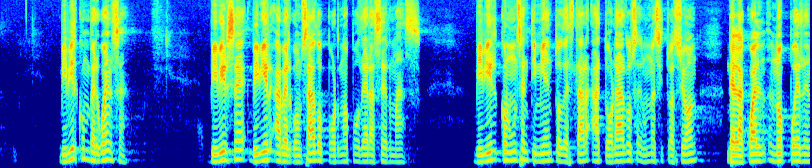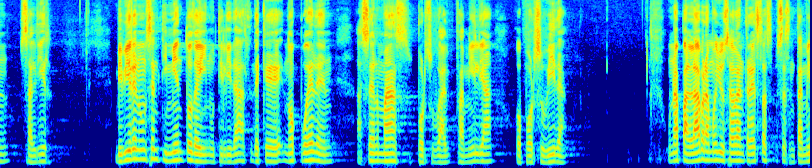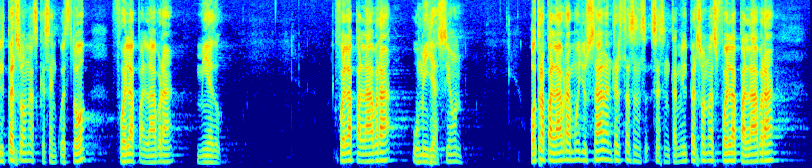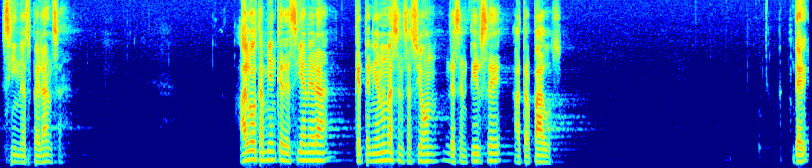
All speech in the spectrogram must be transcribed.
vivir con vergüenza, vivirse, vivir avergonzado por no poder hacer más, vivir con un sentimiento de estar atorados en una situación de la cual no pueden salir, vivir en un sentimiento de inutilidad, de que no pueden hacer más por su familia o por su vida. Una palabra muy usada entre estas 60 mil personas que se encuestó fue la palabra miedo. Fue la palabra humillación. Otra palabra muy usada entre estas 60 mil personas fue la palabra sin esperanza. Algo también que decían era que tenían una sensación de sentirse atrapados, de,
